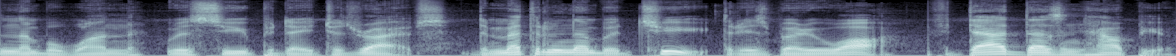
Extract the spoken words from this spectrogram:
number one will see update drives. The method number two, that is where you are. If that doesn't help you,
